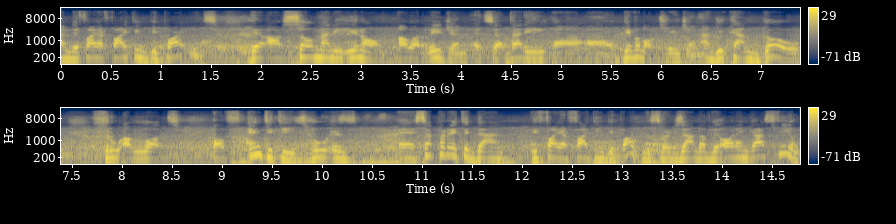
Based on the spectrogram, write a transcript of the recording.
in the firefighting departments. There are so many you know, our region, it's a very uh, uh, developed region, and you can go through a lot of entities who is uh, separated than the firefighting departments. For example, the oil and gas field,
